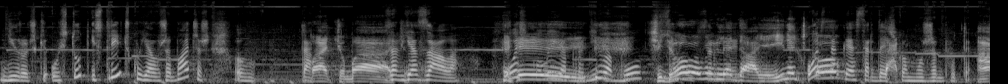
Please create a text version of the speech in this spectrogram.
дірочки ось тут. І стрічку я вже, бачиш, в- так, Бачу, бачу. зав'язала. Ось коли я проділа по Чудово всьому сердечку. виглядає. Іночко. Ось таке сердечко Так. може бути. А,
